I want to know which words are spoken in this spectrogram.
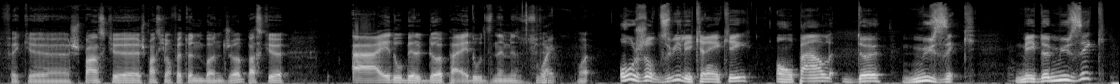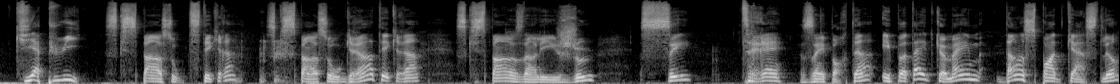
Fait que euh, je pense que je pense qu'ils ont fait une bonne job parce que à aide au build-up, à aide au dynamisme du film. Ouais. Ouais. Aujourd'hui, les crinqués, on parle de musique. Mais de musique qui appuie ce qui se passe au petit écran, ce qui se passe au grand écran, ce qui se passe dans les jeux. C'est très important. Et peut-être que même dans ce podcast-là,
